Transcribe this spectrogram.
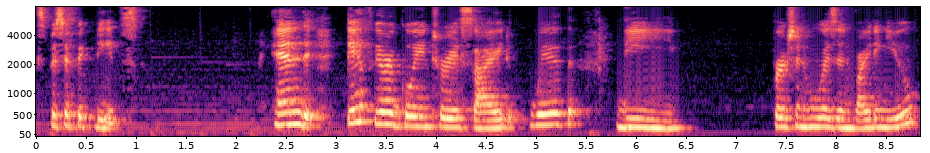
specific dates. And if you're going to reside with the person who is inviting you,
